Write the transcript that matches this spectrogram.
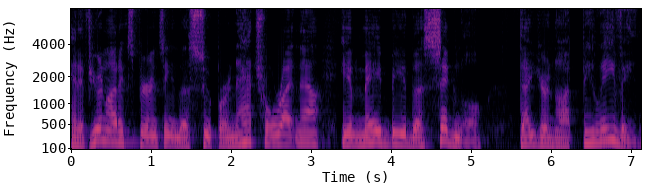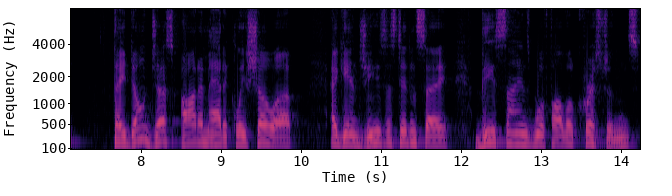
And if you're not experiencing the supernatural right now, it may be the signal that you're not believing. They don't just automatically show up Again, Jesus didn't say, These signs will follow Christians.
